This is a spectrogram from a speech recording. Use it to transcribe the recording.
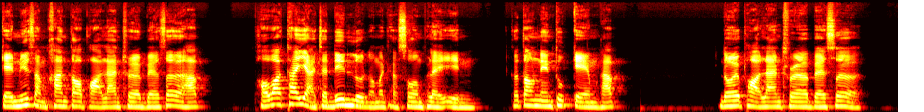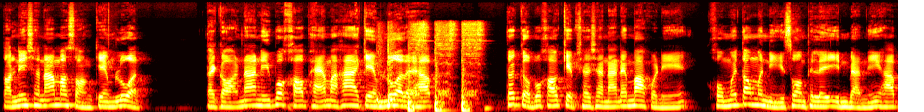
เกมนี้สำคัญต่อ Portland Trail Blazers ครับ เพราะว่าถ้าอยากจะดิ้นหลุดออกมาจากโซน Play-in ก็ต้องเน้นทุกเกมครับ โดย Portland Trail Blazers ตอนนี้ชนะมา 2 เกมรวด แต่ก่อนหน้านี้พวกเขาแพ้มา 5 เกมรวดเลยครับ ถ้าเกิดพวกเขาเก็บชัยชนะได้มากกว่านี้ คงไม่ต้องมาหนีโซนเพลย์อินแบบนี้ครับ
